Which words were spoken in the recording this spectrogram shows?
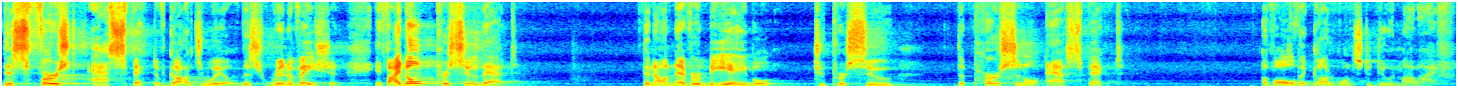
this first aspect of God's will, this renovation, if I don't pursue that, then I'll never be able to pursue the personal aspect of all that God wants to do in my life.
